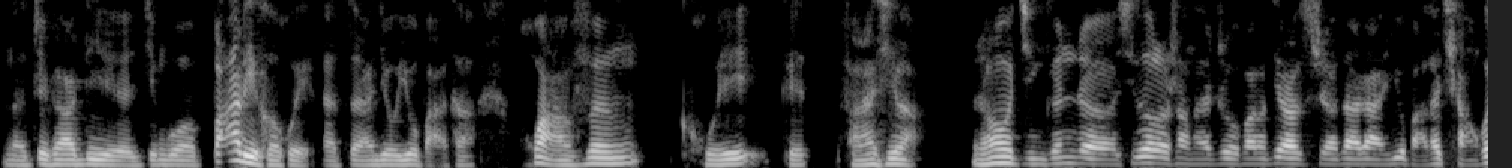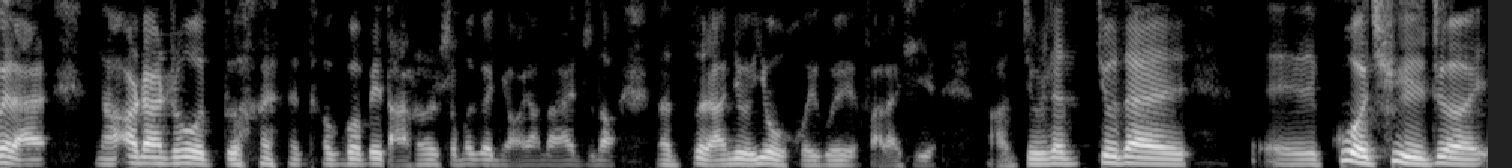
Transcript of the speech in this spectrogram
那这片地经过巴黎和会，那自然就又把它划分回给法兰西了。然后紧跟着希特勒上台之后，发生第二次世界大战，又把它抢回来。那二战之后，德 德国被打成什么个鸟样，大家知道，那自然就又回归法兰西啊。就是在就在呃过去这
